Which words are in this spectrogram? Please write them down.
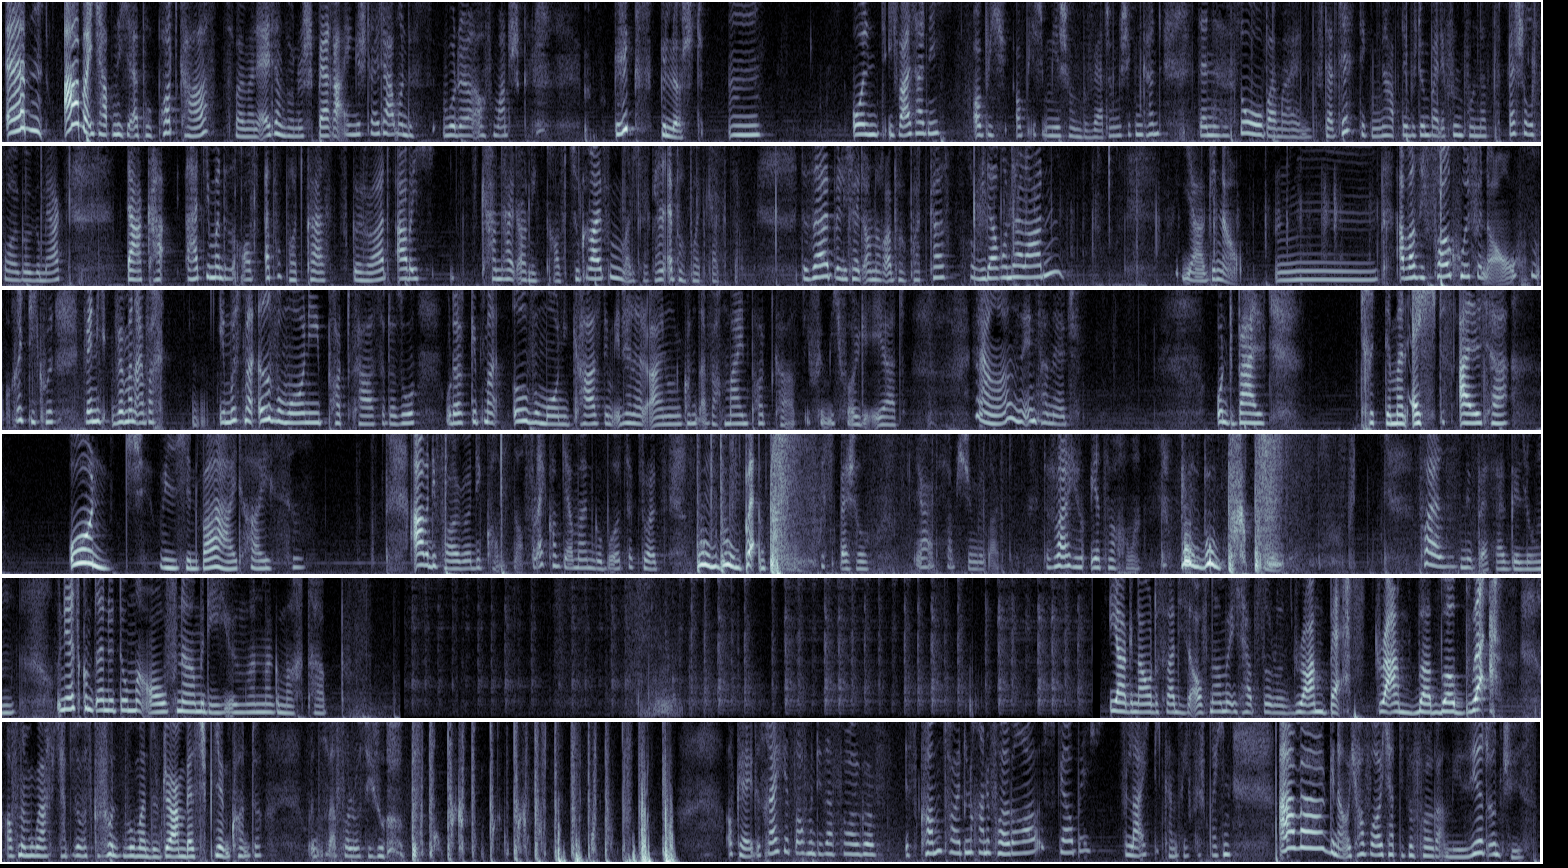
Ähm, aber ich habe nicht Apple Podcasts, weil meine Eltern so eine Sperre eingestellt haben und es wurde dann automatisch Hicks gelöscht. Mm. Und ich weiß halt nicht, ob ich, ob ich mir schon Bewertungen schicken könnt. Denn es ist so, bei meinen Statistiken habt ihr bestimmt bei der 500 Special Folge gemerkt, da hat jemand das auch auf Apple Podcasts gehört, aber ich kann halt auch nicht drauf zugreifen, weil ich halt keine Apple Podcasts habe. Deshalb will ich halt auch noch Apple Podcasts wieder runterladen. Ja, genau. Mm, aber was ich voll cool finde auch, richtig cool, wenn ich, wenn man einfach, ihr müsst mal Ilvomoni Podcast oder so, oder gebt mal Ilvomoni Cast im Internet ein und dann kommt einfach mein Podcast. Ich fühle mich voll geehrt. Ja, das Internet. Und bald kriegt er mein echtes Alter. Und wie ich in Wahrheit heiße. Aber die Folge, die kommt noch. Vielleicht kommt ja an meinem Geburtstag so als Boom, Boom, Bam, pff, Special. Ja, das habe ich schon gesagt. Das mache ich jetzt noch mal. Boom, Boom. Vorher ist es mir besser gelungen. Und jetzt kommt eine dumme Aufnahme, die ich irgendwann mal gemacht habe. Ja, genau, das war diese Aufnahme. Ich habe so eine Drum Bass, Drum Bass Aufnahme gemacht. Ich habe sowas gefunden, wo man so Drum Bass spielen konnte. Und das war voll lustig, so. Okay, das reicht jetzt auch mit dieser Folge. Es kommt heute noch eine Folge raus, glaube ich. Vielleicht, ich kann es nicht versprechen. Aber genau, ich hoffe, euch hat diese Folge amüsiert und tschüss.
